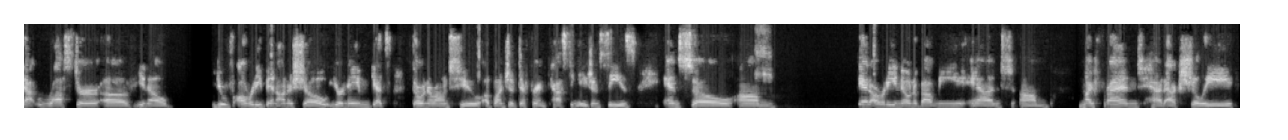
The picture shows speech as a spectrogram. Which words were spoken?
that roster of you know you've already been on a show your name gets thrown around to a bunch of different casting agencies and so um, they had already known about me and um, my friend had actually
